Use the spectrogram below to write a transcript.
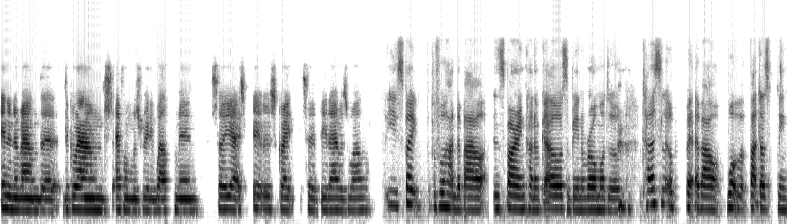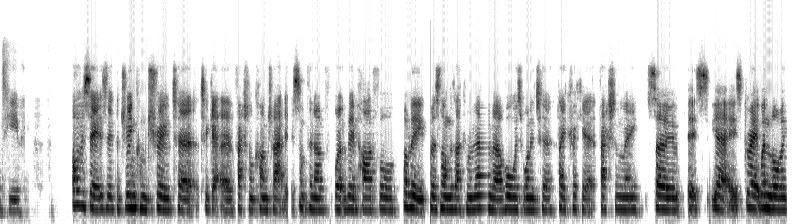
in and around the, the ground. Everyone was really welcoming. So yeah, it was great to be there as well. You spoke beforehand about inspiring kind of girls and being a role model. Tell us a little bit about what that does mean to you obviously it's a dream come true to to get a professional contract. It's something i've worked really hard for probably for as long as i can remember. I've always wanted to play cricket professionally. So it's yeah it's great. When laura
